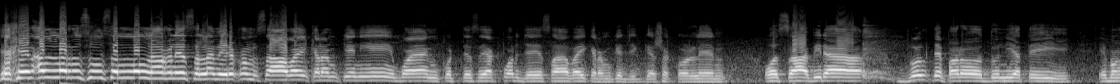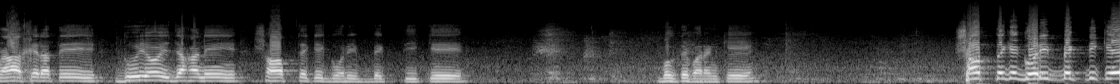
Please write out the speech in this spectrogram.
দেখেন আল্লাহ রসুল সাল্লাম এরকম সাহাবাই কারামকে নিয়ে বয়ান করতেছে। এক পর্যায়ে সাহাবাই কারামকে জিজ্ঞাসা করলেন, ও সাহাবিরা, বলতে পারো দুনিয়াতেই এবং আখেরাতে দুই ওই জাহানে সব থেকে গরিব ব্যক্তিকে বলতে পারেন কে? সব থেকে গরিব ব্যক্তিকে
